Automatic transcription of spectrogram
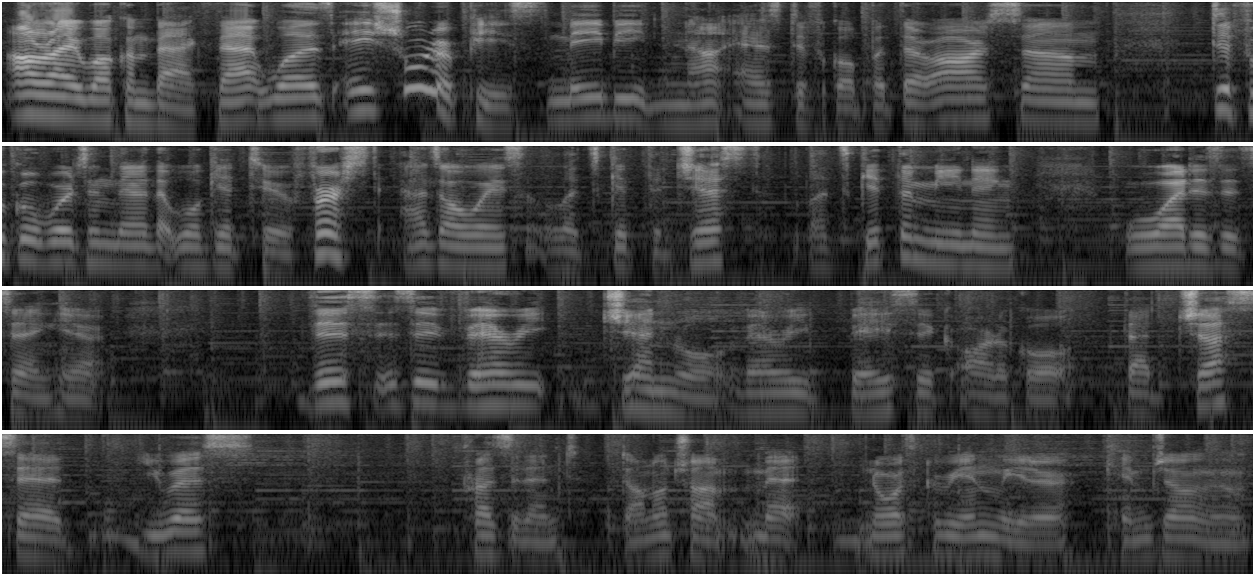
All right, welcome back. That was a shorter piece, maybe not as difficult, but there are some difficult words in there that we'll get to. First, as always, let's get the gist, let's get the meaning. What is it saying here? This is a very general, very basic article that just said US President Donald Trump met North Korean leader Kim Jong un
